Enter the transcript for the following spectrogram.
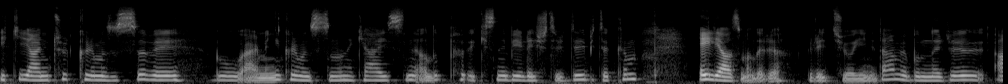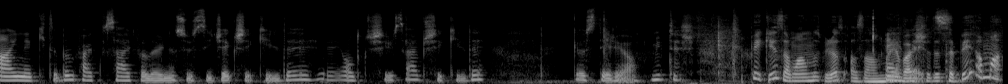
iki yani Türk kırmızısı ve bu Ermeni kırmızısının hikayesini alıp ikisini birleştirdiği bir takım el yazmaları üretiyor yeniden ve bunları aynı kitabın farklı sayfalarını süsleyecek şekilde e, oldukça şiirsel bir şekilde gösteriyor. Müthiş. Peki zamanımız biraz azalmaya Evet. başladı tabii ama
